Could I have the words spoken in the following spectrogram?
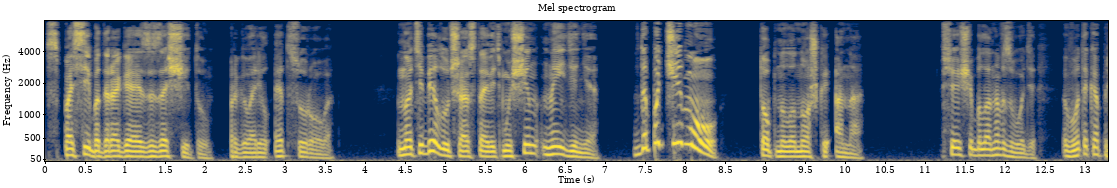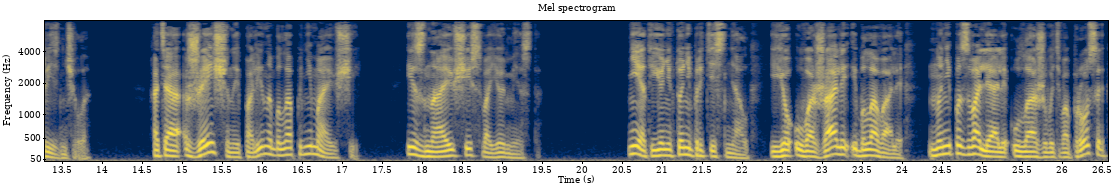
«Спасибо, дорогая, за защиту», — проговорил Эд сурово. Но тебе лучше оставить мужчин наедине». «Да почему?» — топнула ножкой она. Все еще была на взводе, вот и капризничала. Хотя женщиной Полина была понимающей и знающей свое место. Нет, ее никто не притеснял, ее уважали и баловали, но не позволяли улаживать вопросы,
